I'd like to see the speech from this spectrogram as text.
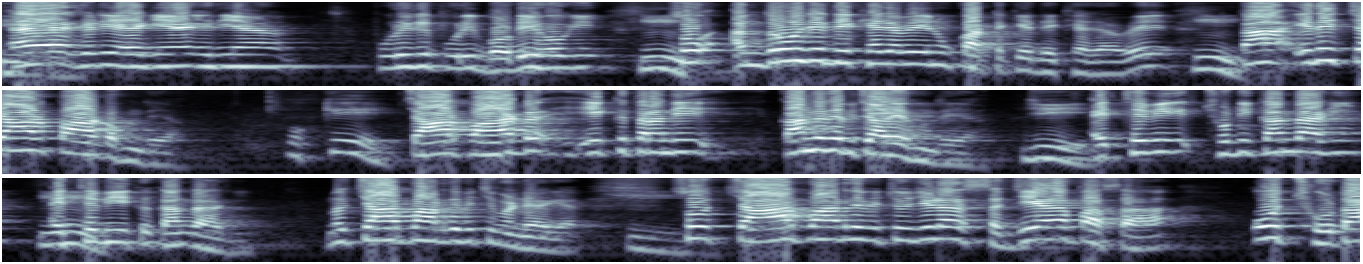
ਇਹ ਜਿਹੜੀਆਂ ਹੈਗੀਆਂ ਇਹਦੀਆਂ ਪੂਰੀ ਦੀ ਪੂਰੀ ਬੋਡੀ ਹੋਗੀ ਹੂੰ। ਸੋ ਅੰਦਰੋਂ ਜੇ ਦੇਖਿਆ ਜਾਵੇ ਇਹਨੂੰ ਕੱਟ ਕੇ ਦੇਖਿਆ ਜਾਵੇ। ਤਾਂ ਇਹਦੇ ਚਾਰ ਪਾਰਟ ਹੁੰਦੇ ਆ। ਓਕੇ। ਚਾਰ ਪਾਰਟ ਇੱਕ ਤਰ੍ਹਾਂ ਦੀ ਕੰਧ ਦੇ ਵਿਚਾਲੇ ਹੁੰਦੇ ਆ। ਜੀ। ਇੱਥੇ ਵੀ ਛੋਟੀ ਕੰਧ ਆ ਗਈ ਇੱਥੇ ਵੀ ਇੱਕ ਕੰਧ ਆ ਗਈ। ਮਤਲਬ ਚਾਰ ਪਾਰਟ ਦੇ ਵਿੱਚ ਵੰਡਿਆ ਗਿਆ। ਸੋ ਚਾਰ ਪਾਰਟ ਦੇ ਵਿੱਚੋਂ ਜਿਹੜਾ ਸੱਜੇ ਵਾਲਾ ਪਾਸਾ ਉਹ ਛੋਟਾ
